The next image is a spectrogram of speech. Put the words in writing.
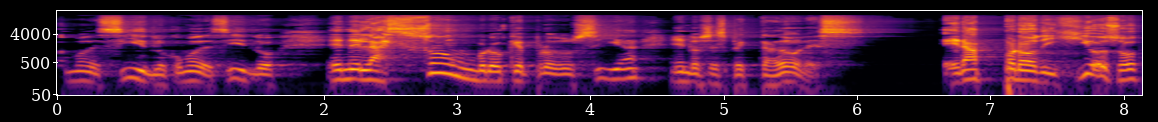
¿cómo decirlo? ¿Cómo decirlo? En el asombro que producía en los espectadores. Era prodigioso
